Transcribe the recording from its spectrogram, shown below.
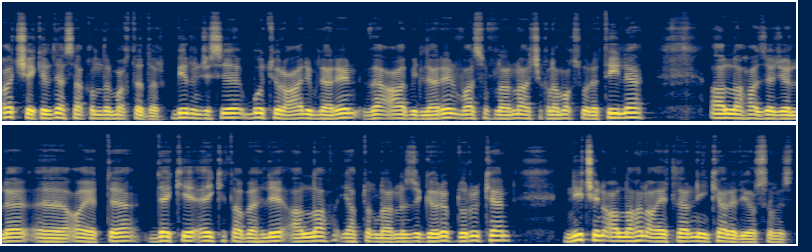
kaç şekilde sakındırmaktadır. Birincisi bu tür alimlerin ve abidlerin vasıflarını açıklamak suretiyle Allah Azze ve Celle e, ayette de ki ey kitap ehli Allah yaptıklarınızı görüp dururken niçin Allah'ın ayetlerini inkar ediyorsunuz?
